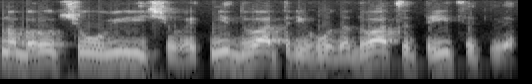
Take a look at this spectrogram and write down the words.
наоборот все увеличивает. Не 2-3 года, 20-30 лет.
